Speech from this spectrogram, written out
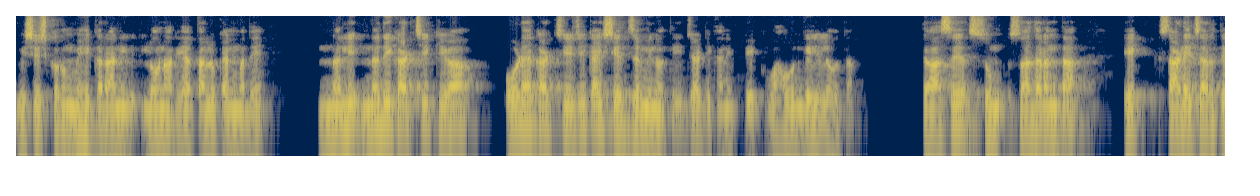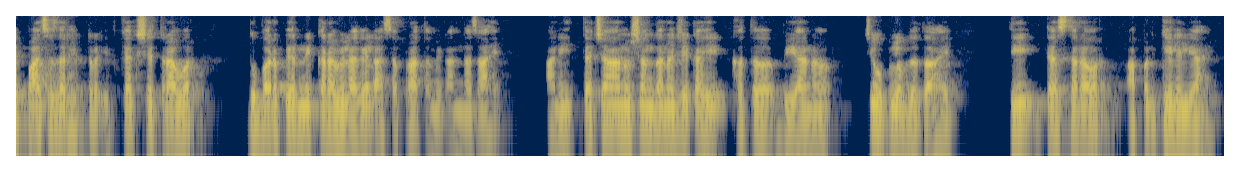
विशेष करून मेहकर आणि लोणार या तालुक्यांमध्ये नली नदीकाठची किंवा ओढ्याकाठची जी काही शेतजमीन होती ज्या ठिकाणी पीक वाहून गेलेलं होतं तर असे सुम साधारणतः एक साडेचार ते पाच हजार हेक्टर इतक्या क्षेत्रावर दुबार पेरणी करावी लागेल असा प्राथमिक अंदाज आहे. आणि त्याच्या अनुषंगानं जे काही खतं बियाणं ची उपलब्धता आहे ती त्या स्तरावर आपण केलेली आहे.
